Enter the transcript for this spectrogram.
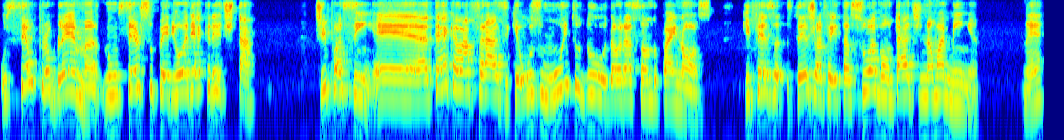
o seu problema num ser superior e acreditar. Tipo assim, é, até aquela frase que eu uso muito do, da oração do Pai Nosso, que fez, seja feita a sua vontade, não a minha né?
